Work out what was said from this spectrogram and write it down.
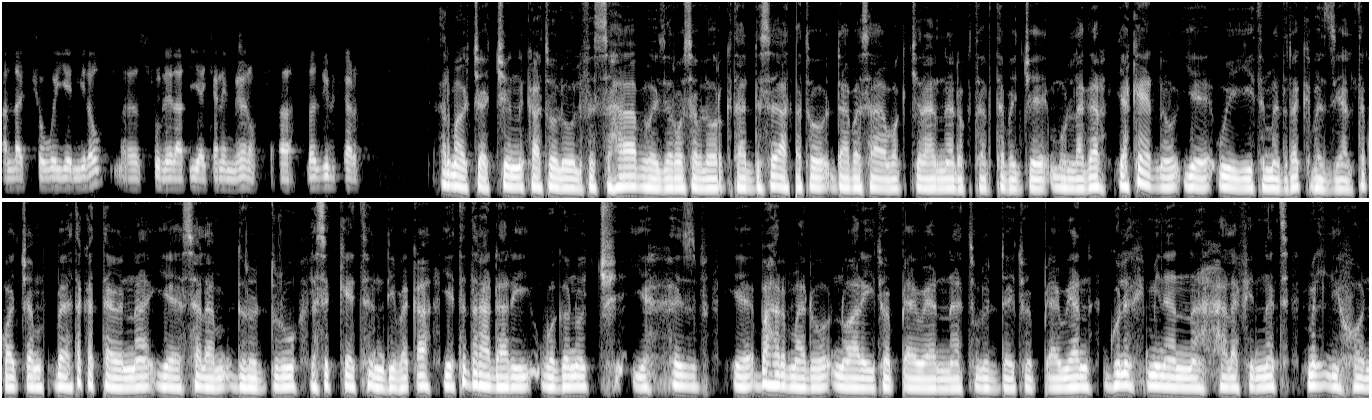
አላቸው ወይ የሚለው እሱ ሌላ ጥያቄ ነው የሚሆነው። በዚህ ልጨርስ። አድማጮቻችን ከአቶ ልዑል ፍስሐ፣ በወይዘሮ ሰብለ ወርቅ ታደሰ፣ አቶ ዳበሳ ዋቅጅራና ዶክተር ተበጀ ሞላ ጋር ያካሄድነው የውይይት መድረክ በዚህ አልተቋጨም። በተከታዩና የሰላም ድርድሩ ለስኬት እንዲበቃ የተደራዳሪ ወገኖች የህዝብ የባህር ማዶ ነዋሪ ኢትዮጵያውያንና ትውልደ ኢትዮጵያውያን ጉልህ ሚናና ኃላፊነት ምን ሊሆን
